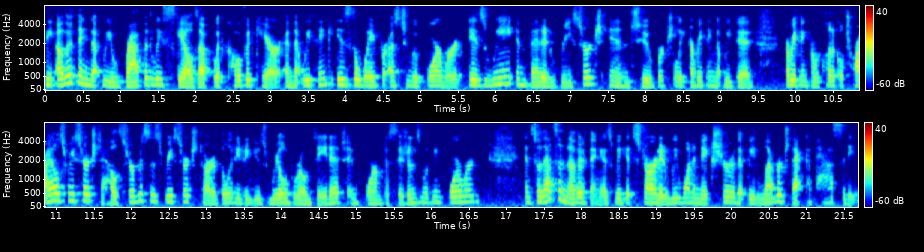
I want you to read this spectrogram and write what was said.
The other thing that we rapidly scaled up with COVID care and that we think is the way for us to move forward is we embedded research into virtually everything that we did. Everything from clinical trials research to health services research to our ability to use real world data to inform decisions moving forward. And so that's another thing as we get started, we want to make sure that we leverage that capacity.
